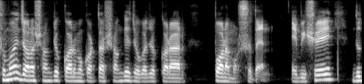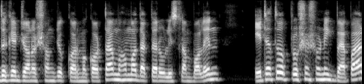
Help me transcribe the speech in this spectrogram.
সময় জনসংযোগ কর্মকর্তার সঙ্গে যোগাযোগ করার পরামর্শ দেন। এ বিষয়ে দুদকের জনসংযোগ কর্মকর্তা মোহাম্মদ আক্তারুল ইসলাম বলেন, এটা তো প্রশাসনিক ব্যাপার,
